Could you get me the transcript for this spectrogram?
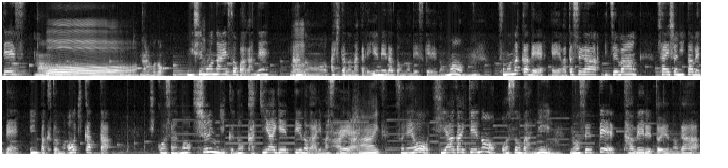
です。あおー。ーなるほど。西もない蕎麦がね、うん。あのー秋田の中で有名だと思うんですけれどうも、ん。その中で、えー私が一番最初に食べてインパクトの大きかった彦さんの春菊のかき揚げっていうのがありまして、はいはい。はいそれを冷やがけのお蕎麦に乗せて食べるというのが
